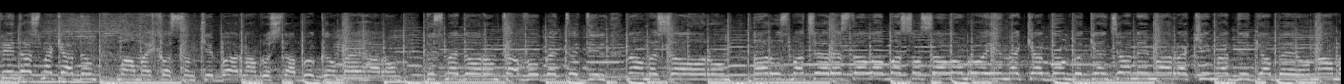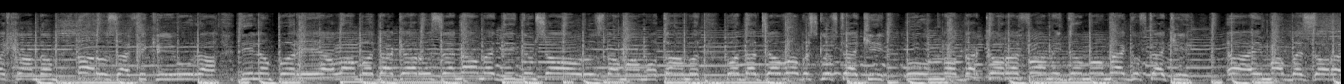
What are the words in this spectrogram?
фидош мекардам ман мехостам ки барнам рушта бугум ай ҳаром дӯст медорам тавобети дил намеша ором ҳар рӯз ма через талабасон салом роҳӣ мекардам биген ҷони мара ки ма дига беуна механдам ҳар рӯз ай фикри ӯра дилам пури алам буд агар рӯзе намедидим шау рӯз дамамотам буд бода ҷавобаш гуфта ки ӯ нодаркора фаҳмидиму мегуфта ки ай ма безора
